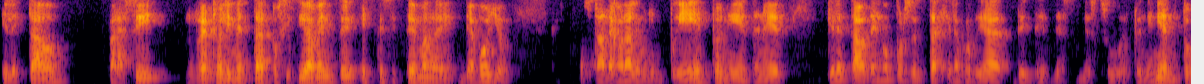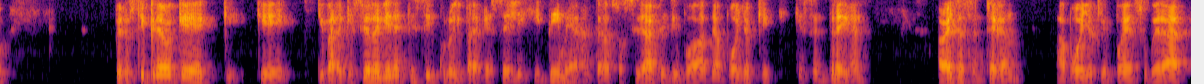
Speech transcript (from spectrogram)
el Estado para así retroalimentar positivamente este sistema de, apoyo. No se trata de cobrarles un impuesto ni de tener que el Estado tenga un porcentaje de la propiedad de, su emprendimiento, pero sí creo que, que, que, para que cierre bien este círculo y para que se legitime ante la sociedad este tipo de apoyos que, se entregan, a veces se entregan apoyos que pueden superar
